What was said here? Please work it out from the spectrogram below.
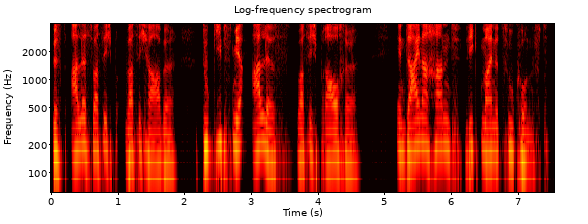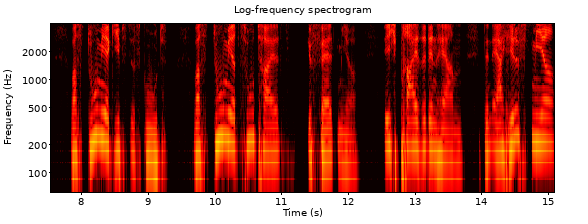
bist alles, was ich, was ich habe. Du gibst mir alles, was ich brauche. In deiner Hand liegt meine Zukunft. Was du mir gibst, ist gut. Was du mir zuteilst, gefällt mir. Ich preise den Herrn, denn er hilft mir,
